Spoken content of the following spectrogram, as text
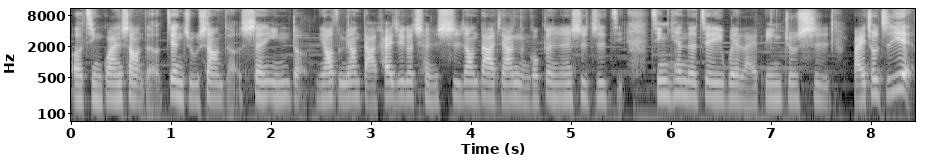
呃景观上的、建筑上的、声音的。你要怎么样打开这个城市，让大家能够更认识自己？今天的这一位来宾就是白昼之夜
